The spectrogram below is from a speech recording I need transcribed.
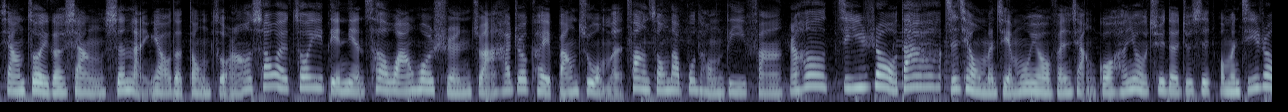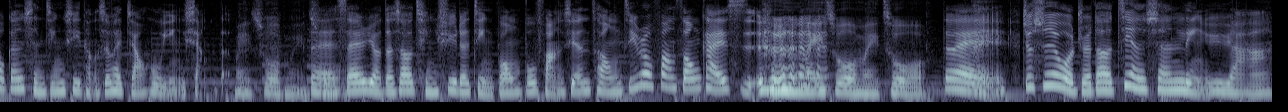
像做一个像伸懒腰的动作，然后稍微做一点点侧弯或旋转，它就可以帮助我们放松到不同地方。然后肌肉，大家之前我们节目也有分享过，很有趣的就是我们肌肉跟神经系统是会交互影响的。没错，没错，对，所以有的时候情绪的紧绷，不妨先从肌肉放松开始。嗯没错，没错，对，就是我觉得健身领域啊，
